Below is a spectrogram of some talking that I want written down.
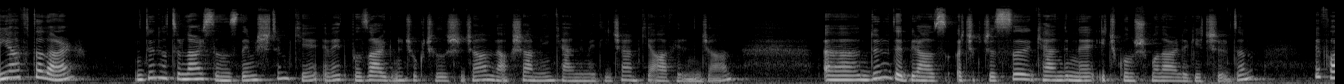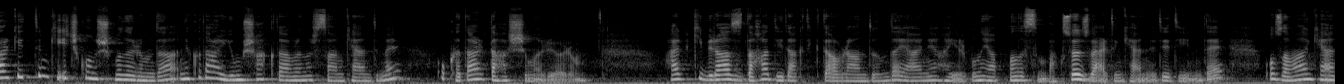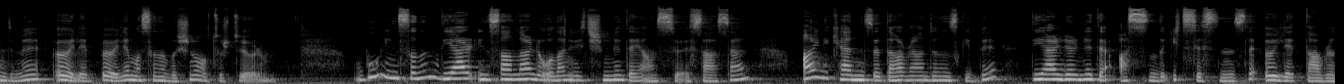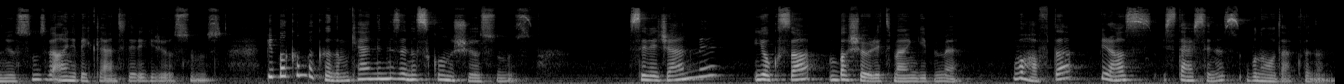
İyi haftalar. Dün hatırlarsanız demiştim ki evet pazar günü çok çalışacağım ve akşamleyin kendime diyeceğim ki aferin Can. Ee, dünü de biraz açıkçası kendimle iç konuşmalarla geçirdim. Ve fark ettim ki iç konuşmalarımda ne kadar yumuşak davranırsam kendime o kadar daha şımarıyorum. Halbuki biraz daha didaktik davrandığımda yani hayır bunu yapmalısın bak söz verdin kendine dediğimde o zaman kendimi öyle böyle masanın başına oturtuyorum. Bu insanın diğer insanlarla olan iletişimine de yansıyor esasen. Aynı kendinize davrandığınız gibi diğerlerine de aslında iç sesinizle öyle davranıyorsunuz ve aynı beklentilere giriyorsunuz. Bir bakın bakalım kendinize nasıl konuşuyorsunuz? Sevecen mi yoksa baş öğretmen gibi mi? Bu hafta biraz isterseniz buna odaklanın.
